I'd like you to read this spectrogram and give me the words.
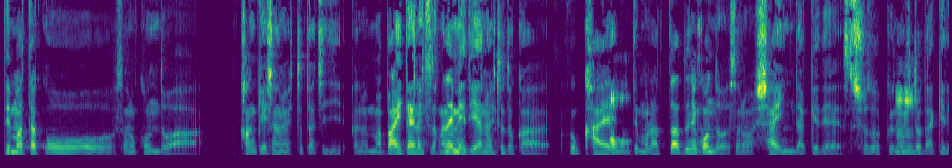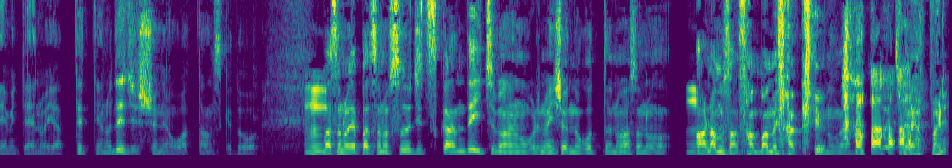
で、またこう、その今度は、関係者の人たちに、あの、まあ、媒体の人とかね、メディアの人とかを帰ってもらった後に、今度はその社員だけで、所属の人だけでみたいのをやってっていうので10周年終わったんですけど、うん、まあそのやっぱその数日間で一番俺の印象に残ったのは、その、うん、あ、ラムさん3番目だっていうのが、一番やっぱり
